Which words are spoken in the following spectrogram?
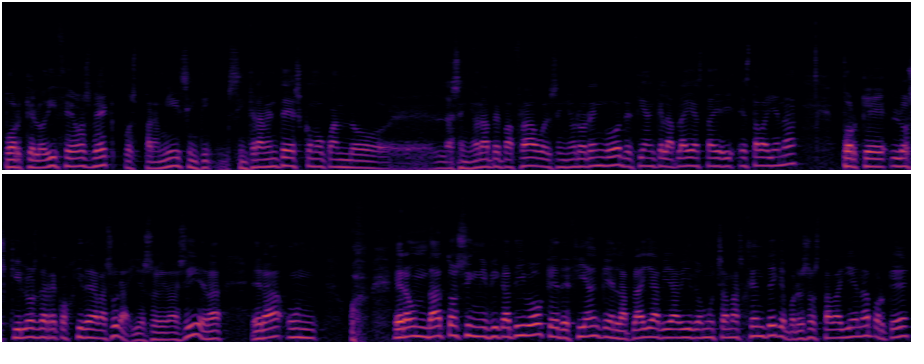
porque lo dice Osbeck, pues para mí, sinceramente, es como cuando eh, la señora Pepa Frau o el señor Orengo decían que la playa estaba llena porque los kilos de recogida de basura, y eso era así, era, era, un, era un dato significativo que decían que en la playa había habido mucha más gente y que por eso estaba llena, porque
